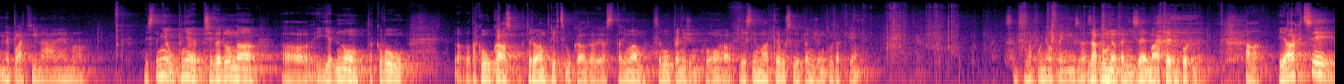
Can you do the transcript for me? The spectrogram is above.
neplatí nájem. A... Vy jste mě úplně přivedl na jednu takovou takovou ukázku, kterou vám tady chci ukázat. Já tady mám sebou peněženku a jestli máte u sebe peněženku taky. Jsem si zapomněl peníze. Zapomněl peníze, máte výborně. A já chci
